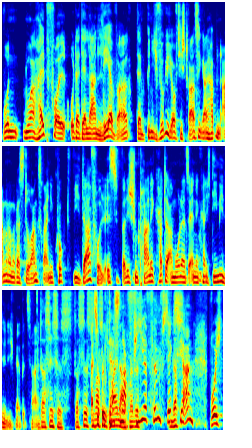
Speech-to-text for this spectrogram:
wo nur halb voll oder der Laden leer war, dann bin ich wirklich auf die Straße gegangen, habe in anderen Restaurants reingeguckt, wie da voll ist, weil ich schon Panik hatte, am Monatsende kann ich die Miete nicht mehr bezahlen. das ist es. Das ist, Also was ich das meine. nach ne? Das- vier, fünf, sechs das- Jahren, wo ich,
